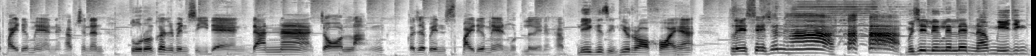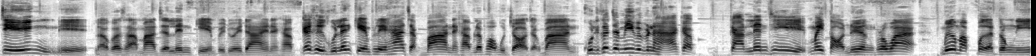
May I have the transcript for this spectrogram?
Spider-Man นะครับฉะนั้นตัวรถก็จะเป็นสีแดง ด้านหน้าจอหลังก็จะเป็น Spider-Man หมดเลยนะครับ นี่คือสิ่งที่รอคอยฮะ PlayStation 5 ไม่ใช่เรื่องเล่น ๆ นะ มีจริง ๆ นี่ เราก็สามารถจะเล่นเกมไปด้วยได้นะครับ ก็คือคุณเล่นเกม Play 5 จากบ้านนะครับ แล้วพอคุณจอดจากบ้าน คุณก็จะไม่มีปัญหากับ การเล่นที่ไม่ต่อเนื่องเพราะว่าเมื่อมาเปิดตรงนี้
